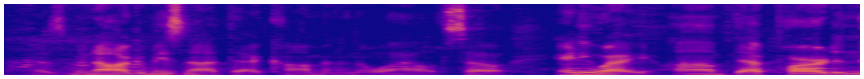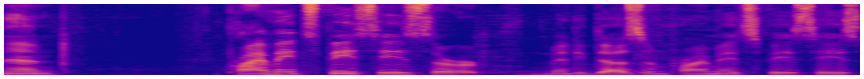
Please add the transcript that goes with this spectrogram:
because monogamy is not that common in the wild. So, anyway, um, that part, and then primate species, there are many dozen primate species.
